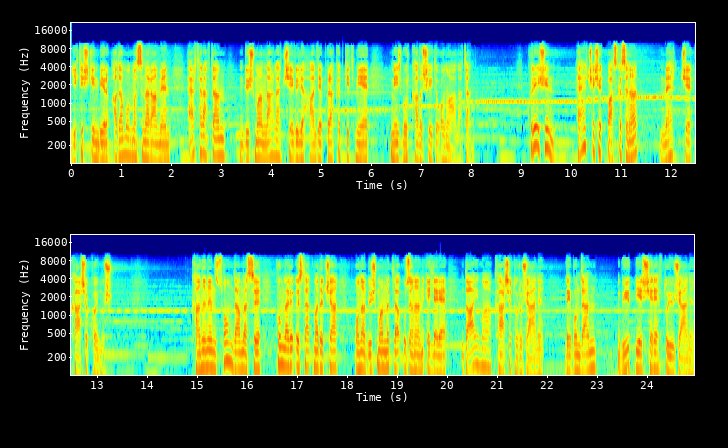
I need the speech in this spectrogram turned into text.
yetişkin bir adam olmasına rağmen her taraftan düşmanlarla çevrili halde bırakıp gitmeye mecbur kalışıydı onu ağlatan. Kureyş'in her çeşit baskısına mertçe karşı koymuş. Kanının son damlası kumları ıslatmadıkça ona düşmanlıkla uzanan ellere daima karşı duracağını ve bundan büyük bir şeref duyacağını,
